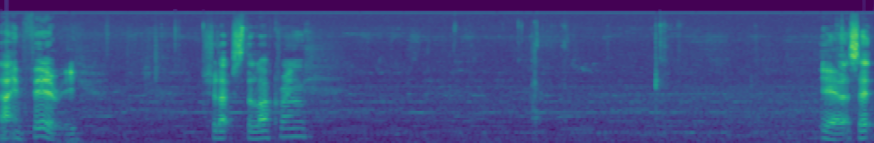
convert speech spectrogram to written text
that in theory should act as the lock ring. Yeah, that's it.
